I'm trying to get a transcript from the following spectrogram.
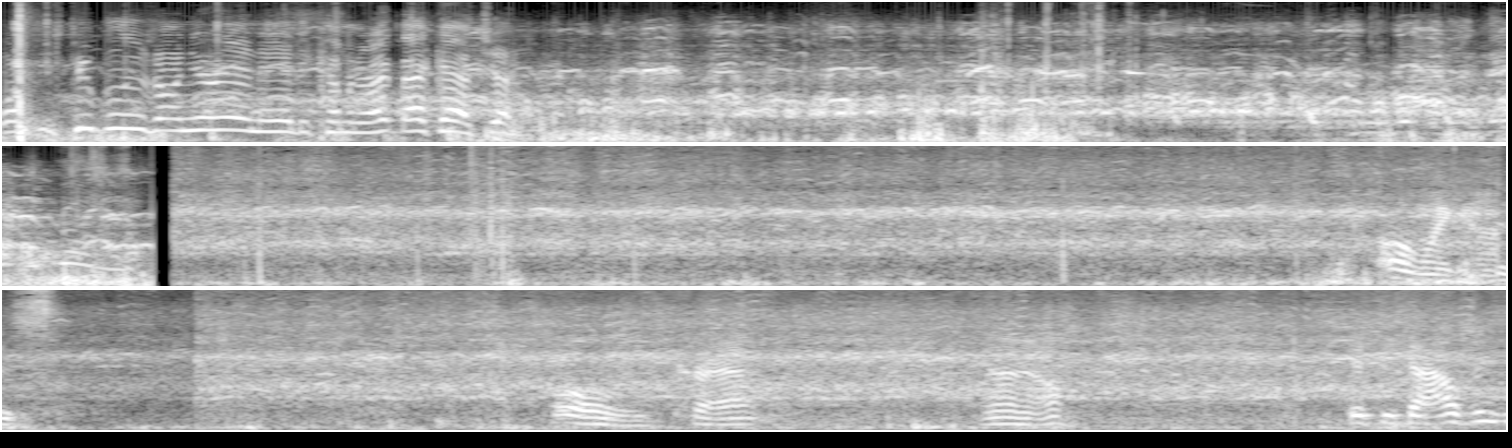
Watch these two blues on your end, Andy, coming right back at you. Oh my God. Holy crap. I don't know. 50,000?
